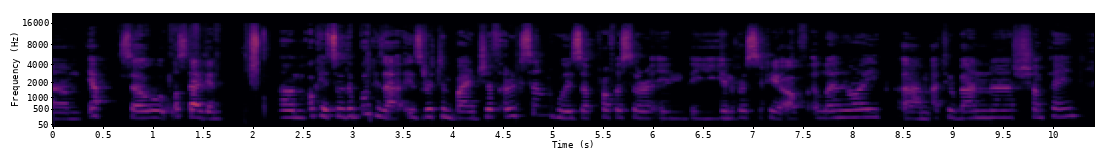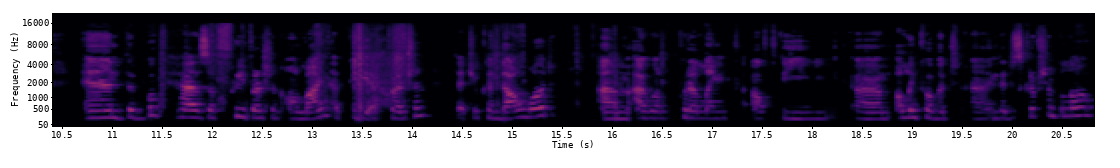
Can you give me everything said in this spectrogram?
Um, yeah, so let's dive in. Um, okay, so the book is, uh, is written by Jeff Erickson, who is a professor in the University of Illinois um, at Urbana-Champaign. And the book has a free version online, a PDF version that you can download. Um, I will put a link of the um, a link of it uh, in the description below.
